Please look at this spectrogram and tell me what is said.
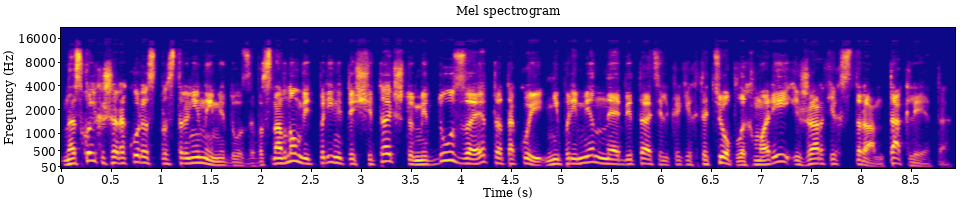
Насколько широко распространены медузы? В основном ведь принято считать, что медуза – это такой непременный обитатель каких-то теплых морей и жарких стран. Так ли это?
